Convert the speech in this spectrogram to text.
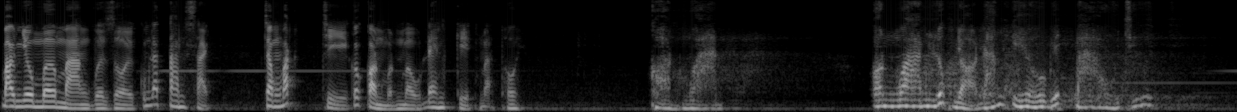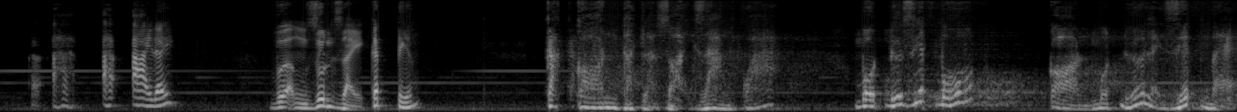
bao nhiêu mơ màng vừa rồi cũng đã tan sạch, trong mắt chỉ có còn một màu đen kịt mà thôi. Con ngoan. Con ngoan lúc nhỏ đáng yêu biết bao chứ. À, à, à ai đấy? Vượng run rẩy cất tiếng. Các con thật là giỏi giang quá. Một đứa giết bố, còn một đứa lại giết mẹ,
